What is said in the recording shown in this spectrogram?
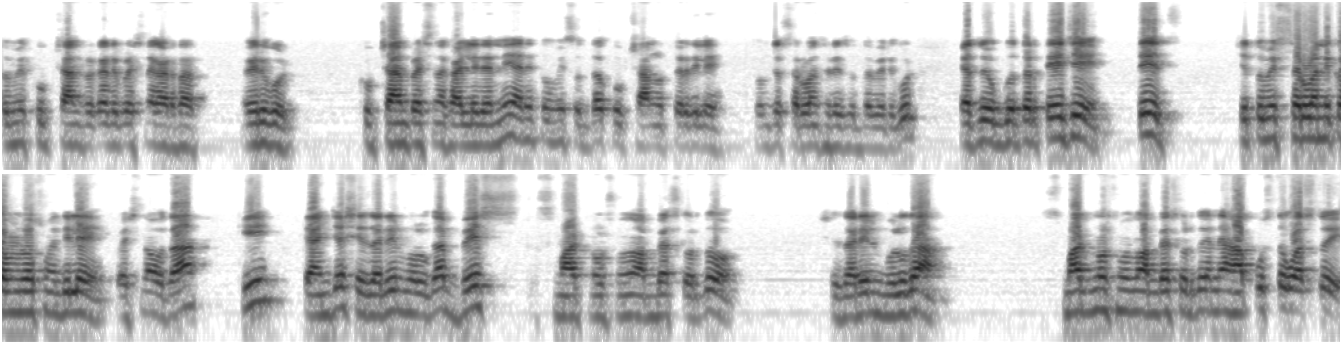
तुम्ही खूप छान प्रकारे प्रश्न काढतात. व्हेरी गुड खूप छान प्रश्न काढले त्यांनी आणि तुम्ही सुद्धा खूप छान उत्तर दिले. तुमच्या सर्वांसाठी सुद्धा व्हेरी गुड याचं योग्य उत्तर तेच आहे. तेच. जे तुम्ही सर्वांनी कमेंट बॉक्समध्ये दिले प्रश्न होता की त्यांच्या शेजारील मुलगा बेस्ट स्मार्ट नोट्स म्हणून अभ्यास करतो. शेजारील मुलगा स्मार्ट नोट्स म्हणून अभ्यास करतोय आणि हा पुस्तक वाचतोय.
